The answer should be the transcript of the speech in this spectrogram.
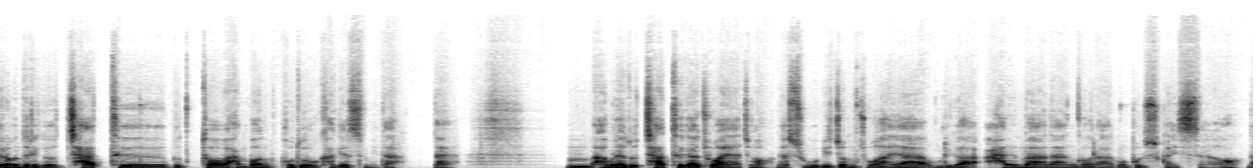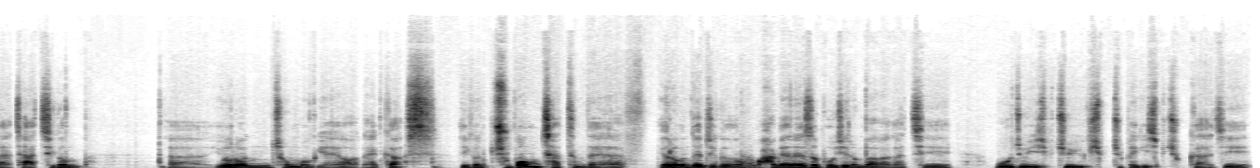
여러분들이 그 차트부터 한번 보도록 하겠습니다. 네. 음, 아무래도 차트가 좋아야죠. 네, 수급이 좀 좋아야 우리가 할 만한 거라고 볼 수가 있어요. 네, 자, 지금 이런 어, 종목이에요. 그러니까 이건 주봉 차트인데 여러분들 지금 화면에서 보시는 바와 같이 5주, 20주, 60주, 120주까지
